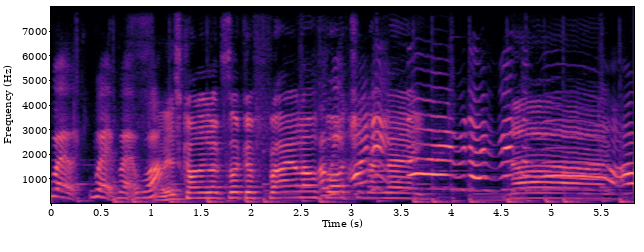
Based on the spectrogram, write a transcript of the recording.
wait, wait, wait, So what? this kind of looks like a fail, Are we on it? unfortunately. No.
